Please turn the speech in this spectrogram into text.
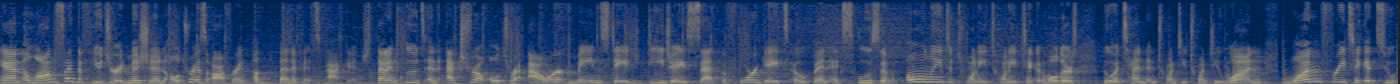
and alongside the future admission, Ultra is offering a benefits package that includes an extra Ultra Hour main stage DJ set before gates open, exclusive only to 2020 ticket holders who attend in 2021, one free ticket to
